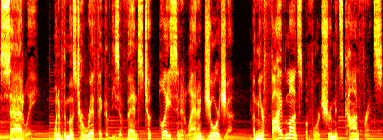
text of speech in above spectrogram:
Sadly, one of the most horrific of these events took place in Atlanta, Georgia, a mere five months before Truman's conference,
